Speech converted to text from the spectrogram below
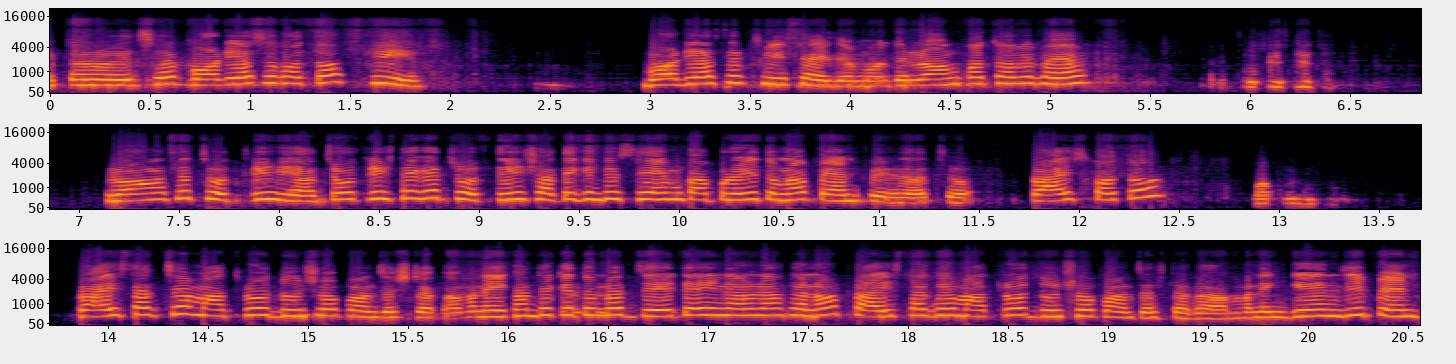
এটা রয়েছে। বডি আছে কত? ফ্রি বডি আছে ফ্রি সাইজের মধ্যে। লং কত হবে ভাইয়া? লং আছে ছত্রিশ চৌত্রিশ থেকে ছত্রিশ সাথে কিন্তু সেম কাপড়েরই তোমরা প্যান্ট পেয়ে যাচ্ছ। প্রাইস কত? প্রাইস থাকছে মাত্র দুশো পঞ্চাশ টাকা। মানে এখান থেকে তোমরা যেটাই নাও না কেন প্রাইস থাকবে মাত্র দুশো পঞ্চাশ টাকা। মানে গেঞ্জি প্যান্ট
